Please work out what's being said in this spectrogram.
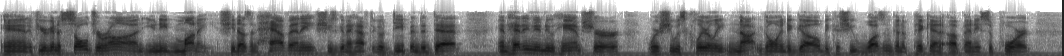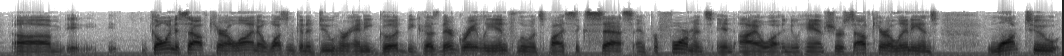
And if you're going to soldier on, you need money. She doesn't have any. She's going to have to go deep into debt. And heading to New Hampshire, where she was clearly not going to go because she wasn't going to pick up any support, um, going to South Carolina wasn't going to do her any good because they're greatly influenced by success and performance in Iowa and New Hampshire. South Carolinians want to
